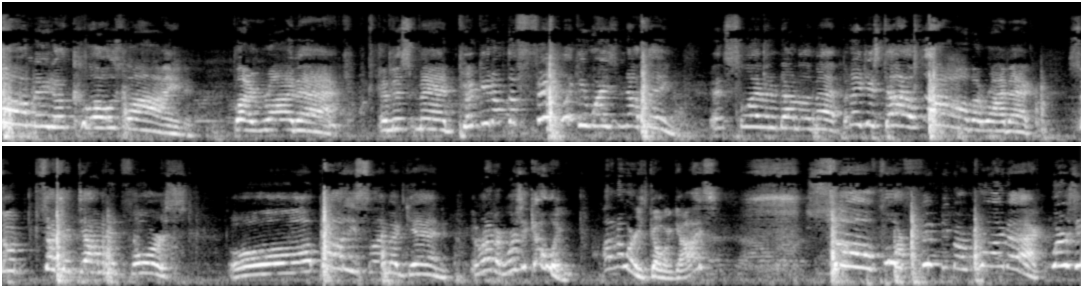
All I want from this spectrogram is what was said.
Oh, made a clothesline by Ryback. And this man picking up the Fiend like he weighs nothing and slamming him down to the mat. But AJ Styles, oh, but Ryback, so such a dominant force. Oh, body slam again. And Ryback, where's he going? I don't know where he's going, guys. So, 450 by Ryback. Where's he?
